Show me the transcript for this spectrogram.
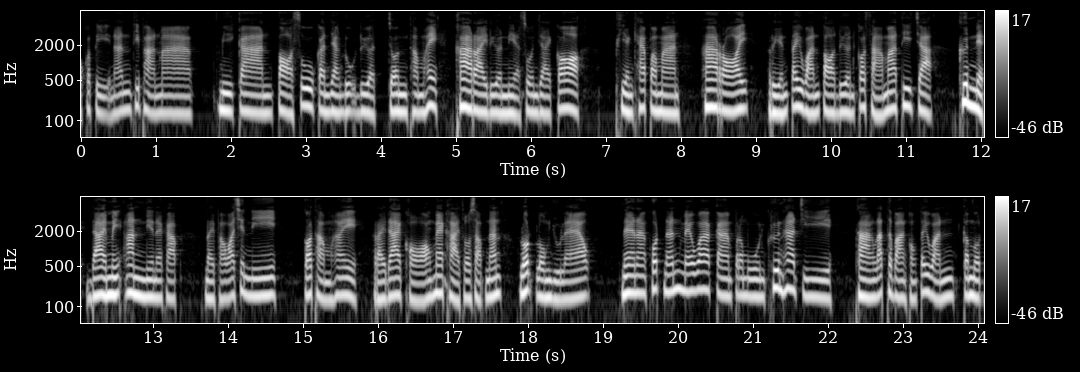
ปกตินั้นที่ผ่านมา มีการต่อสู้กันอย่างดุเดือดจนทำให้ค่ารายเดือนเนี่ย ส่วนใหญ่ก็เพียงแค่ประมาณ 500 เหรียญไต้หวันต่อเดือนก็สามารถที่จะขึ้นเน็ตได้ไม่อั้นเนี่ยนะครับ ในภาวะเช่นนี้ ก็ทำให้รายได้ของแม่ขายโทรศัพท์นั้นลดลงอยู่แล้ว ในอนาคตนั้นแม้ว่าการประมูลคลื่น 5G ทางรัฐบาลของไต้หวันกำหนด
